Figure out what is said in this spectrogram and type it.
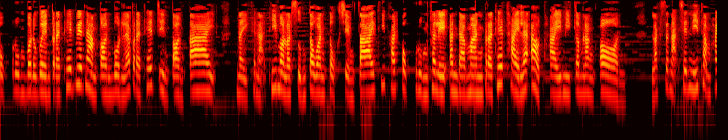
ปกคลุมบริเวณประเทศเวียดนามตอนบนและประเทศจีนตอนใต้ ในขณะที่มรสุมตะวันตกเฉียงใต้ที่พัดปกคลุมทะเลอันดามันประเทศไทยและอ่าวไทยมีกำลังอ่อน ลักษณะเช่นนี้ทำให้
